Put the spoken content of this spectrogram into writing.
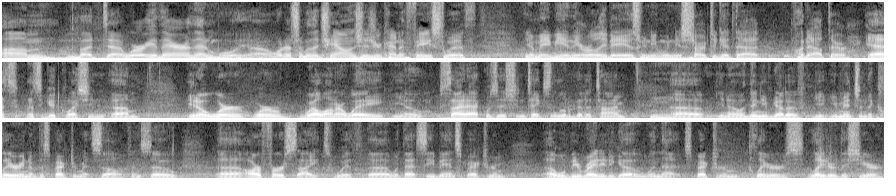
Um, but uh, where are you there? And then uh, what are some of the challenges you're kind of faced with, you know, maybe in the early days when you, when you start to get that put out there? Yeah, that's, that's a good question. Um, you know, we're, we're well on our way. You know, site acquisition takes a little bit of time. Mm-hmm. Uh, you know, and then you've got to, you, you, mentioned the clearing of the spectrum itself. And so uh, our first sites with, uh, with that C-band spectrum uh, will be ready to go when that spectrum clears later this year.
